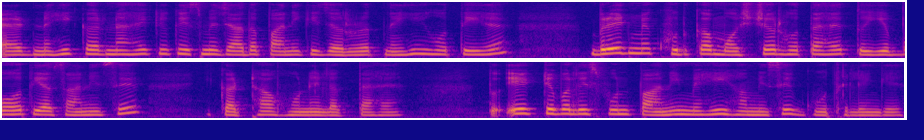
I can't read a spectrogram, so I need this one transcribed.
ऐड नहीं करना है क्योंकि इसमें ज़्यादा पानी की ज़रूरत नहीं होती है। ब्रेड में खुद का मॉइस्चर होता है तो ये बहुत ही आसानी से इकट्ठा होने लगता है। तो एक टेबल स्पून पानी में ही हम इसे गूँथ लेंगे।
